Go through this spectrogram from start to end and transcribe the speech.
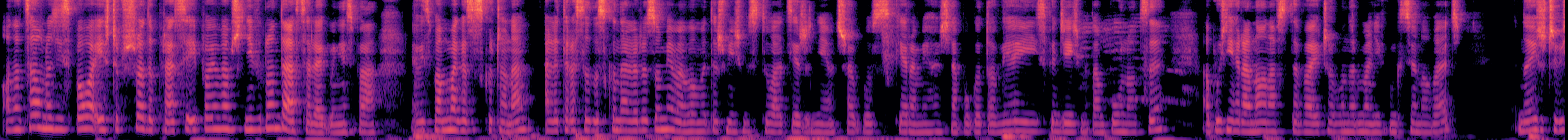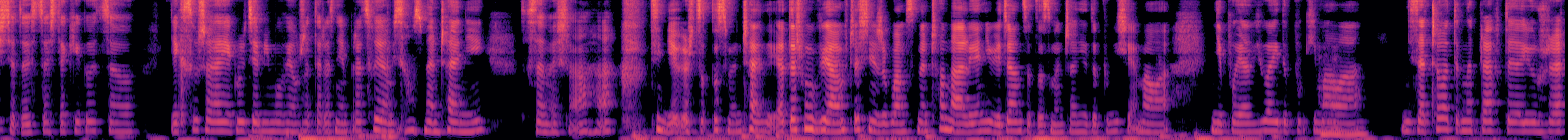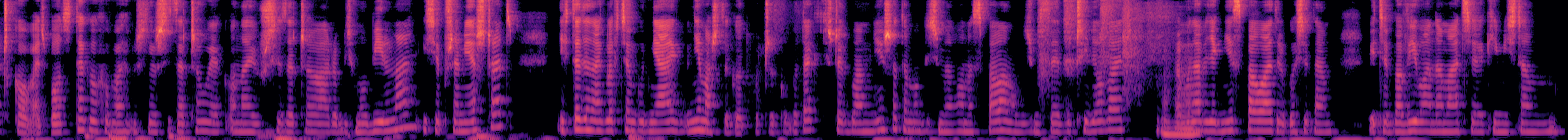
ona całą noc nie spała i jeszcze przyszła do pracy i powiem wam, że nie wyglądała wcale jakby nie spała. Więc byłam mega zaskoczona, ale teraz to doskonale rozumiemy, bo my też mieliśmy sytuację, że nie wiem, trzeba było z Kierem jechać na pogotowie i spędziliśmy tam północy, a później rano ona wstawała i trzeba było normalnie funkcjonować. No i rzeczywiście to jest coś takiego, co jak słyszę, jak ludzie mi mówią, że teraz nie pracują i są zmęczeni, to sobie myślę, aha, ty nie wiesz, co to zmęczenie. Ja też mówiłam wcześniej, że byłam zmęczona, ale ja nie wiedziałam, co to zmęczenie, dopóki się mała nie pojawiła i dopóki mała Mhm. Nie zaczęła tak naprawdę już raczkować, bo od tego chyba myślę, że się zaczęło, jak ona już się zaczęła robić mobilna i się przemieszczać. I wtedy nagle w ciągu dnia nie masz tego odpoczynku, bo tak jeszcze jak była mniejsza, to mogliśmy, ona spała, mogliśmy sobie wychillować, Mhm. albo nawet jak nie spała, tylko się tam, wiecie, bawiła na macie jakimiś tam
